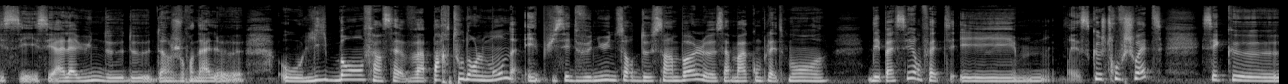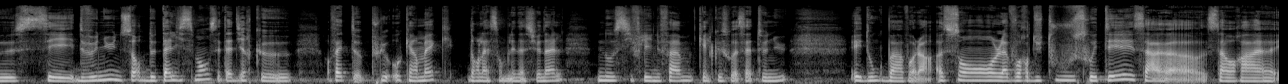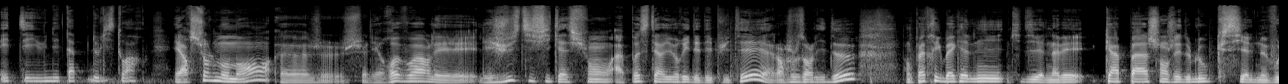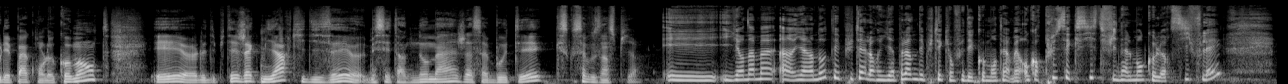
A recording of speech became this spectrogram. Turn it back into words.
c'est à la une d'un journal euh, au Liban. Ça va partout dans le monde. Et puis c'est devenu une sorte de symbole. Ça m'a complètement dépassé en fait. Et euh, ce que je trouve chouette, c'est que c'est devenu une sorte de talisman. C'est-à-dire que en fait, plus aucun mec dans l'Assemblée nationale n'ose siffler une femme, quelle que soit sa tenue. Et donc, bah voilà, sans l'avoir du tout souhaité, ça, ça aura été une étape de l'histoire. Et alors, sur le moment, euh, je, suis allé revoir les, justifications a posteriori des députés. Alors, je vous en lis deux. Donc, Patrick Bacalny qui dit elle n'avait qu'à pas changer de look si elle ne voulait pas qu'on le commente. Et euh, le député Jacques Millard qui disait euh, mais c'est un hommage à sa beauté. Qu'est-ce que ça vous inspire? Et il y en a, un, il y a un autre député, alors il y a plein de députés qui ont fait des commentaires, mais encore plus sexistes finalement que leur sifflet,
